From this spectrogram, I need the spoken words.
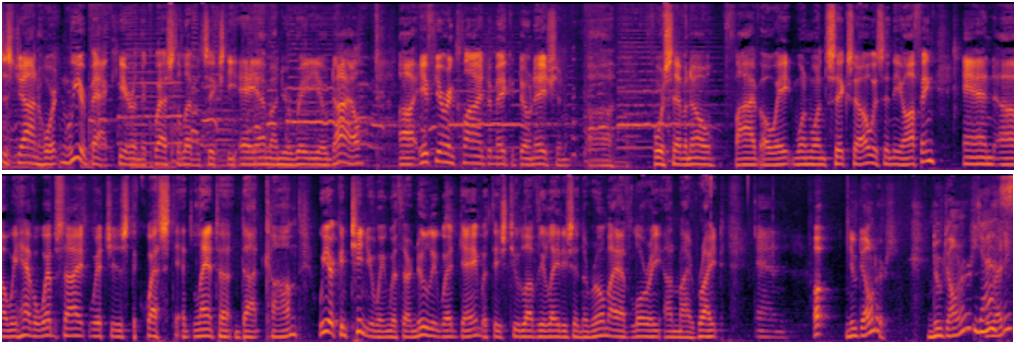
This is John Horton. We are back here in the Quest 1160 AM on your radio dial. Uh, if you're inclined to make a donation, uh, 470 508 1160 is in the offing. And uh, we have a website which is thequestatlanta.com. We are continuing with our newlywed game with these two lovely ladies in the room. I have Laurie on my right and, oh, new donors. New donors? You Yes. ready?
